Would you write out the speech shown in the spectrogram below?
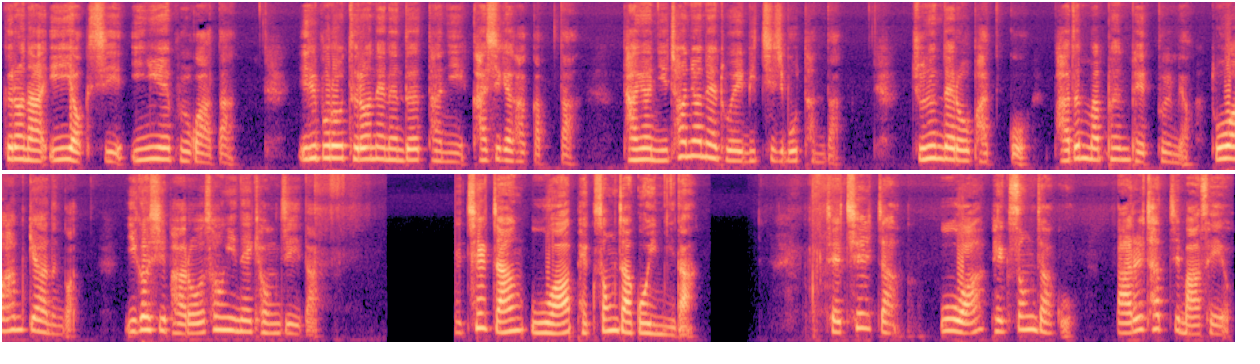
그러나 이 역시 인위에 불과하다. 일부러 드러내는 듯하니 가식에 가깝다. 당연히 천연의 도에 미치지 못한다. 주는 대로 받고 받은 만큼 베풀며 도와 함께하는 것. 이것이 바로 성인의 경지이다. 제7장 우와 백성자고입니다. 제7장 우와 백성자고 나를 찾지 마세요.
